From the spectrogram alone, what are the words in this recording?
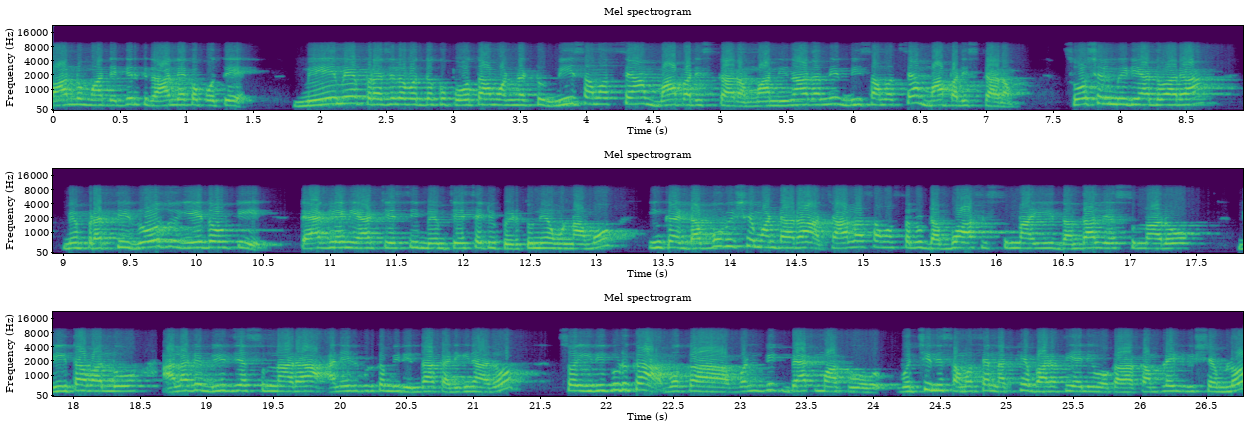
వాళ్ళు మా దగ్గరికి రాలేకపోతే మేమే ప్రజల వద్దకు పోతాం అన్నట్టు మీ సమస్య మా పరిష్కారం. మా నినాదమే మీ సమస్య మా పరిష్కారం. సోషల్ మీడియా ద్వారా మేము ప్రతిరోజు ఏదో ఒకటి ట్యాగ్ లైన్ యాడ్ చేసి మేము చేసేటివి పెడుతూనే ఉన్నాము. ఇంకా డబ్బు విషయం అంటారా? చాలా సంస్థలు డబ్బు ఆశిస్తున్నాయి దందాలు చేస్తున్నారు. మిగతా వాళ్ళు అలాగే మీరు చేస్తున్నారా అనేది కూడా మీరు ఇందాక అడిగినారు. సో ఇది కూడా ఒక వన్ వీక్ బ్యాక్ మాకు వచ్చింది సమస్య నక్కే భారతి అని ఒక కంప్లైంట్ విషయంలో.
